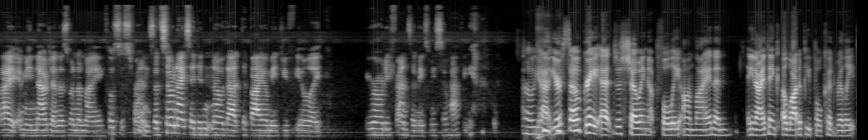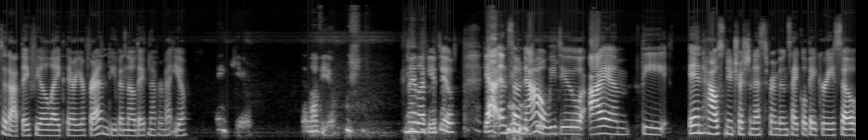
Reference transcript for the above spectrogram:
I, I mean, now Jenna's one of my closest friends. That's so nice. I didn't know that the bio made you feel like you were already friends. That makes me so happy. oh, yeah. You're so great at just showing up fully online. And, you know, I think a lot of people could relate to that. They feel like they're your friend, even though they've never met you. Thank you. I love you. I love you too. Yeah. And so now we do, I am the in-house nutritionist for Mooncycle Bakery. So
